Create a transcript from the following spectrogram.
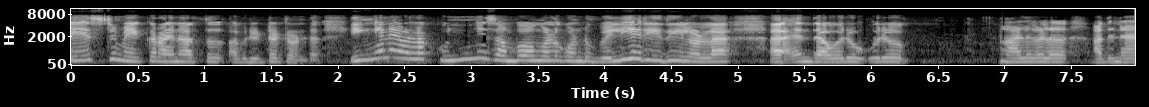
ടേസ്റ്റ് മേക്കർ അതിനകത്ത് അവരിട്ടിട്ടുണ്ട്. ഇങ്ങനെയുള്ള കുഞ്ഞു സംഭവങ്ങൾ കൊണ്ട് വലിയ രീതിയിലുള്ള എന്താ ഒരു ഒരു ആളുകൾ അതിനെ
